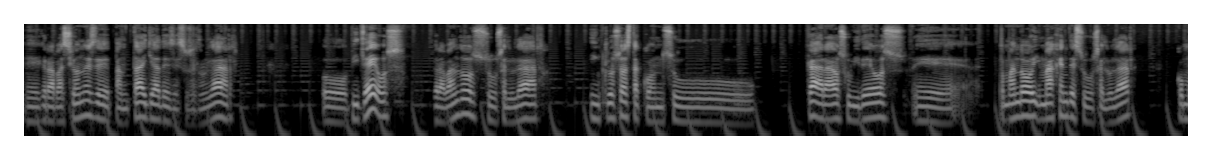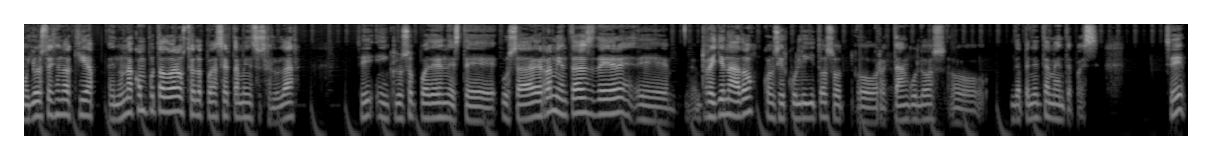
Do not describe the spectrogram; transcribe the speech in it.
eh, grabaciones de pantalla desde su celular o videos grabando su celular, incluso hasta con su cara o sus videos eh, tomando imagen de su celular, como yo lo estoy haciendo aquí en una computadora, ustedes lo pueden hacer también en su celular. ¿sí? Incluso pueden este, usar herramientas de eh, rellenado con circulitos o, rectángulos o independientemente pues. ¿sí?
